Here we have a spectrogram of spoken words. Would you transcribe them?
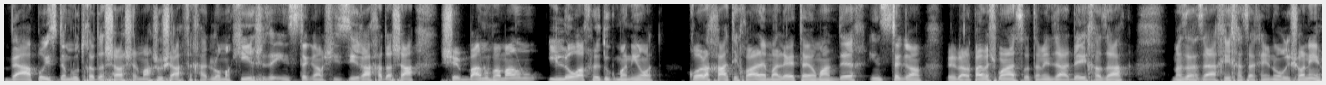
והיה פה הזדמנות חדשה של משהו שאף אחד לא מכיר, שזה אינסטגרם, שהיא זירה חדשה, שבאנו ואמרנו, היא לא רק לדוגמניות. כל אחת יכולה למלא את היומן דרך אינסטגרם, וב-2018 תמיד זה היה די חזק, מה זה, זה היה הכי חזק, היינו ראשונים,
